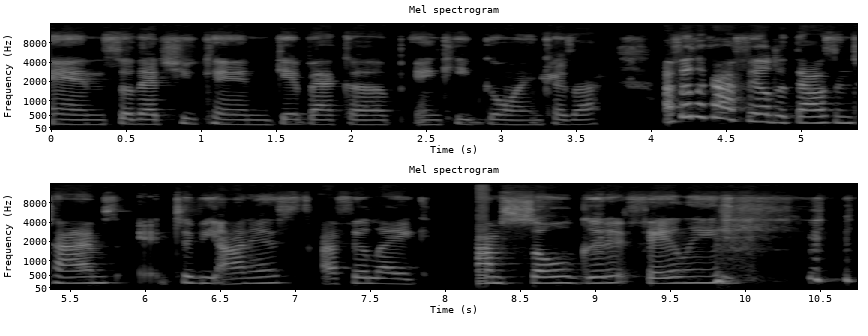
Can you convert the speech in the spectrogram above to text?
and so that you can get back up and keep going cuz I I feel like I failed a thousand times eh, to be honest. I feel like I'm so good at failing.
